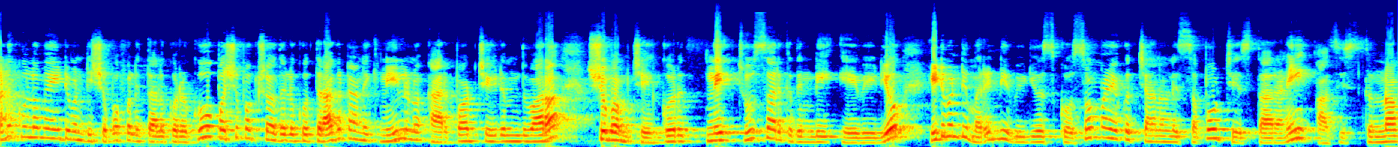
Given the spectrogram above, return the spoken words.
అనుకూలమైనటువంటి శుభ ఫలితాల కొరకు పశుపక్షాదులకు త్రాగటానికి నీళ్ళను ఏర్పాటు చేయడం ద్వారా శుభం చేకూరుతుంది. చూస్తారు కదండి ఏ వీడియో? ఇటువంటి మరిన్ని వీడియోస్ కోసం మా యొక్క ఛానల్ని సపోర్ట్ చేస్తారని ఆశిస్తున్నాం.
